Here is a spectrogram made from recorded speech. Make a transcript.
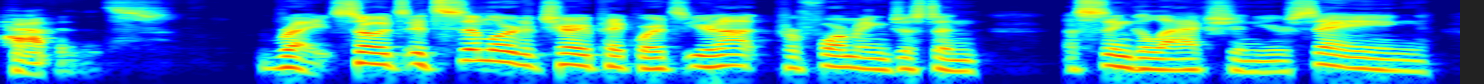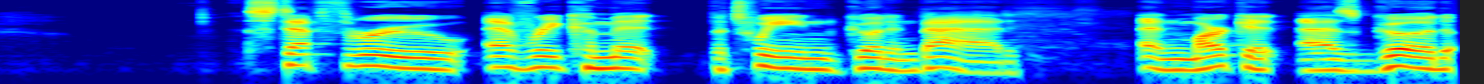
happens. Right. So it's it's similar to cherry pick where it's you're not performing just an a single action. You're saying step through every commit between good and bad and mark it as good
